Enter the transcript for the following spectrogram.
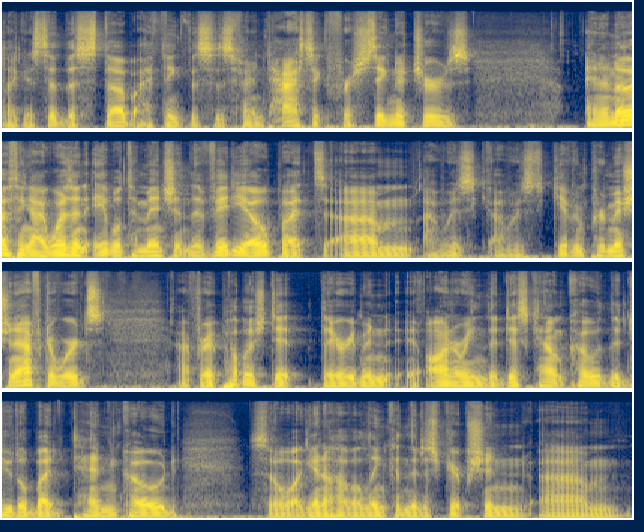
like I said, the stub. I think this is fantastic for signatures. And another thing I wasn't able to mention in the video, but um, I was I was given permission afterwards, after I published it. They're even honoring the discount code, the Doodlebud10 code. So again, I'll have a link in the description. Um,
